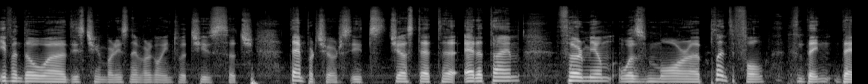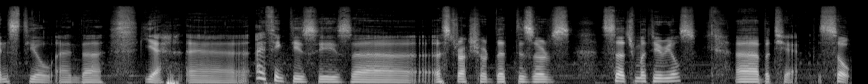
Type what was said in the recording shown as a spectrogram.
even though uh, this chamber is never going to achieve such temperatures. It's just that uh, at a time thermium was more uh, plentiful than, than steel and uh, yeah, uh, I think this is uh, a structure that deserves such materials. but yeah, so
